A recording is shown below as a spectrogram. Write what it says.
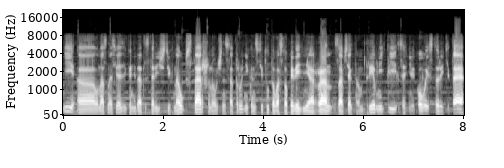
И э, у нас на связи кандидат исторических наук, старший научный сотрудник Института Востоковедения РАН за сектором древней и средневековой истории Китая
